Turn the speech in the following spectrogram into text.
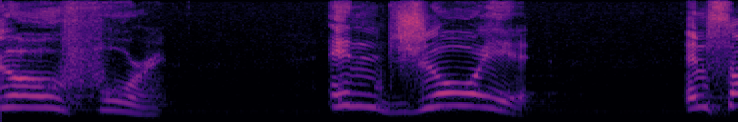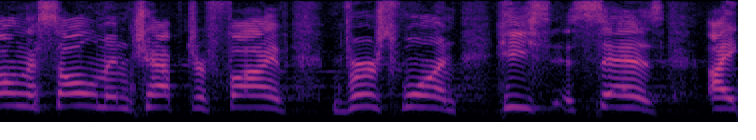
go for it, enjoy it. In Song of Solomon, chapter 5, verse 1, he says, I,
